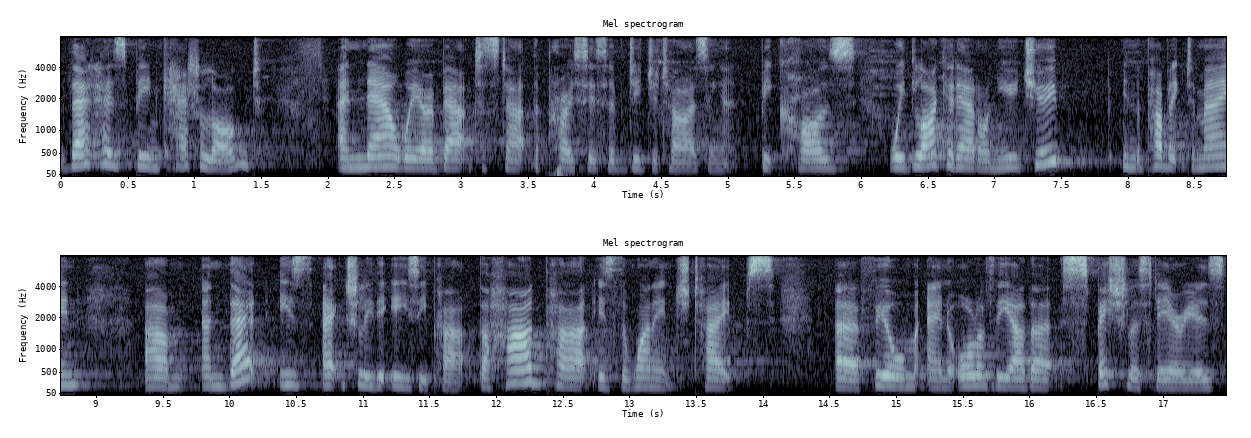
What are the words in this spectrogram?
That has been catalogued and now we're about to start the process of digitising it because we'd like it out on YouTube in the public domain. Um, and that is actually the easy part. The hard part is the one inch tapes, uh, film, and all of the other specialist areas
